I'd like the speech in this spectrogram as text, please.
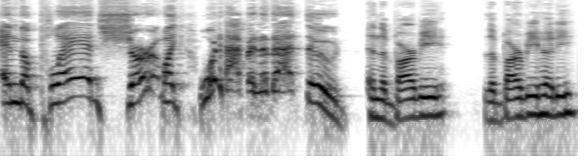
and the plaid shirt. Like, what happened to that dude? And the Barbie, the Barbie hoodie.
